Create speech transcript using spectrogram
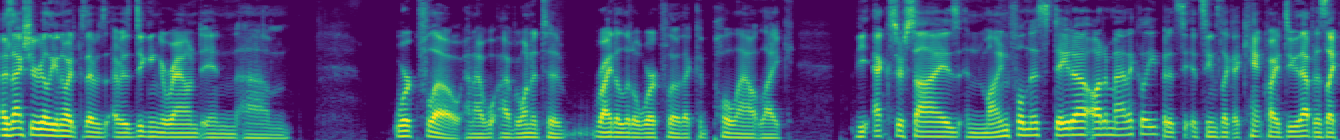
I was actually really annoyed because I was I was digging around in um, workflow and I wanted to write a little workflow that could pull out like the exercise and mindfulness data automatically but it seems like i can't quite do that but it's like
